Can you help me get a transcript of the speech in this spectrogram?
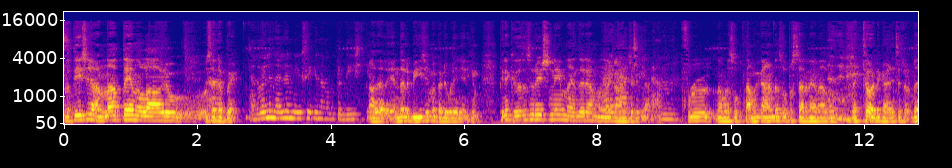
പ്രത്യേകിച്ച് അണ്ണാത്ത എന്നുള്ള ആ ഒരു സെറ്റപ്പ് അതുപോലെ നല്ല മ്യൂസിക് നമുക്ക് പ്രതീക്ഷിക്കാം. അതെ അതെ. എന്തായാലും ബി ജി എം ഒക്കെ അടിപൊളി തന്നെയായിരിക്കും. പിന്നെ കീർത്തി സുരേഷിനെയും നയൻതാരം അങ്ങനെ കാണിച്ചിട്ടില്ല. ഫുൾ നമ്മുടെ നമുക്ക് കാണേണ്ട സൂപ്പർ സ്റ്റാറിനെയാണ് അത് വ്യക്തമായിട്ട് കാണിച്ചിട്ടുണ്ട്.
